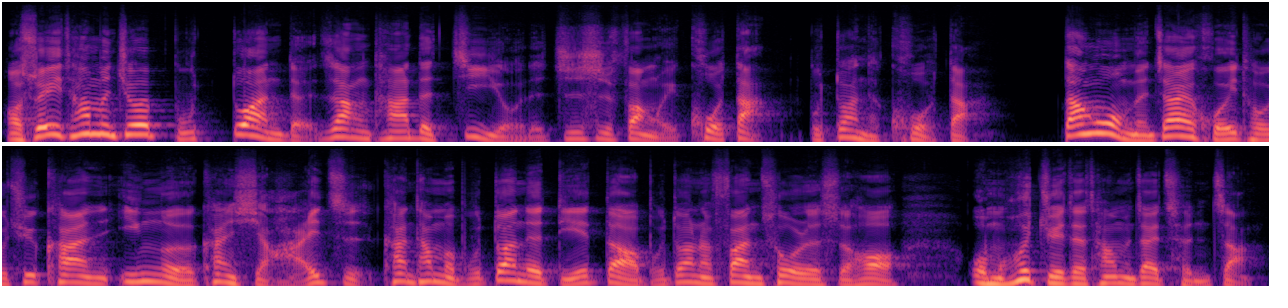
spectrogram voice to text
哦，所以他们就会不断的让他的既有的知识范围扩大，不断的扩大。当我们再回头去看婴儿、看小孩子，看他们不断的跌倒、不断的犯错的时候，我们会觉得他们在成长。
